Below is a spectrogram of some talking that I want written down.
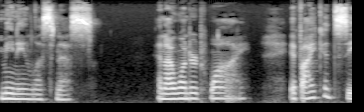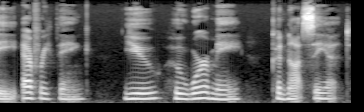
meaninglessness. And I wondered why, if I could see everything, you who were me could not see it.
